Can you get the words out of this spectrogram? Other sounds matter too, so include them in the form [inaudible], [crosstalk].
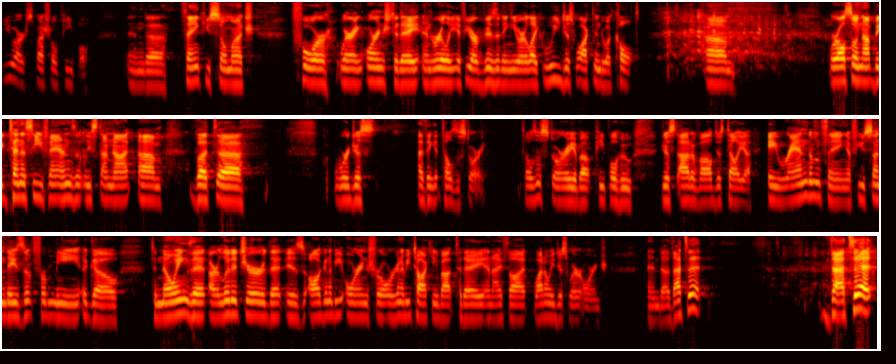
You are special people. And uh, thank you so much for wearing orange today. And really, if you are visiting, you are like, we just walked into a cult. [laughs] Um, we're also not big Tennessee fans, at least I'm not. Um, but uh, we're just, I think it tells a story. It tells a story about people who, just out of, I'll just tell you, a random thing a few Sundays for me ago to knowing that our literature that is all going to be orange for what we're going to be talking about today. And I thought, why don't we just wear orange? And uh, that's it. That's it.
